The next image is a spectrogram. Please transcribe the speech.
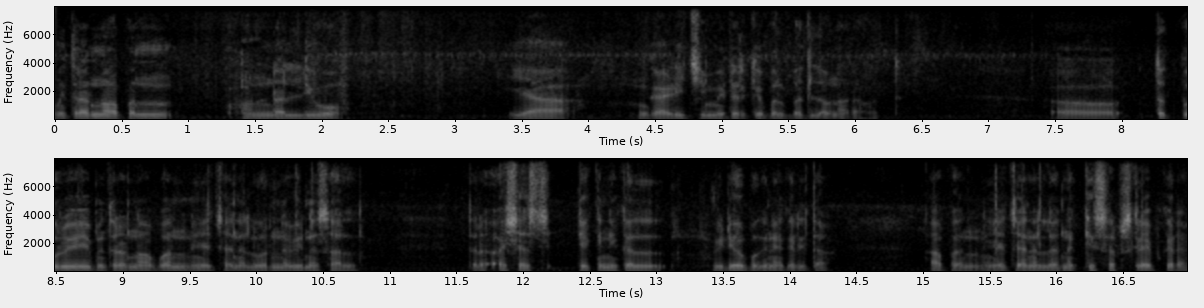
मित्रांनो आपण होंडा लिओ या गाडीची मीटर केबल बदलवणार आहोत. तत्पूर्वी मित्रांनो आपण या चॅनलवर नवीन असाल तर अशाच टेक्निकल व्हिडिओ बघण्याकरिता आपण या चॅनलला नक्की सबस्क्राईब करा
